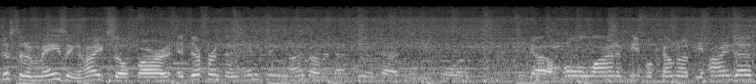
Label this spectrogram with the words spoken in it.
just an amazing hike so far. It's different than anything I've ever done geocaching before. We've got a whole line of people coming up behind us,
